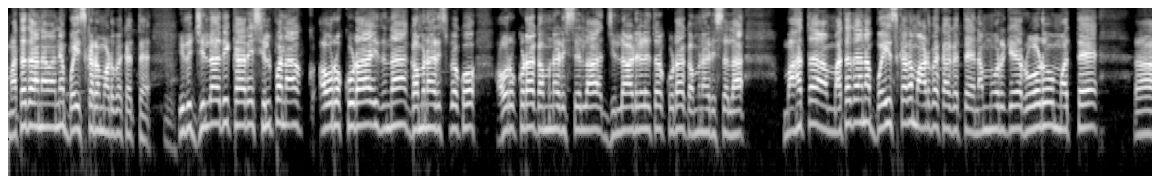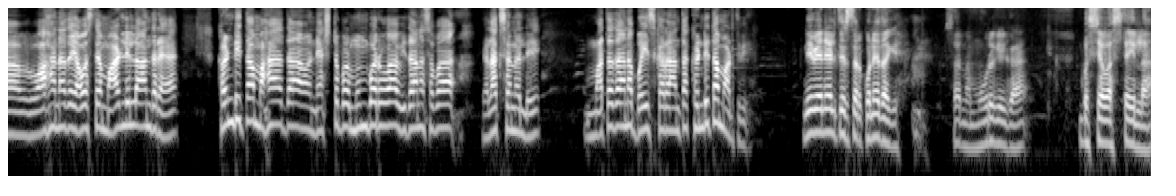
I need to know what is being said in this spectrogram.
ಮತದಾನವನ್ನೇ ಬಹಿಷ್ಕಾರ ಮಾಡಬೇಕತ್ತೆ. ಇದು ಜಿಲ್ಲಾಧಿಕಾರಿ ಶಿಲ್ಪನ ಅವರು ಕೂಡ ಇದನ್ನ ಗಮನ ಹರಿಸಬೇಕು ಅವರು ಕೂಡ ಗಮನ ಹರಿಸಿಲ್ಲ ಜಿಲ್ಲಾಡಳಿತ ಕೂಡ ಗಮನ ಹರಿಸಲ್ಲ ಮಹತ ಮತದಾನ ಬಹಿಷ್ಕಾರ ಮಾಡಬೇಕಾಗತ್ತೆ. ನಮ್ಮೂರಿಗೆ ರೋಡು ಮತ್ತು ವಾಹನದ ವ್ಯವಸ್ಥೆ ಮಾಡಲಿಲ್ಲ ಅಂದರೆ ಖಂಡಿತ ಮಹದ ನೆಕ್ಸ್ಟ್ ಬ ಮುಂಬರುವ ವಿಧಾನಸಭಾ ಎಲೆಕ್ಷನಲ್ಲಿ ಮತದಾನ ಬಹಿಷ್ಕಾರ ಅಂತ ಖಂಡಿತ ಮಾಡ್ತೀವಿ. ನೀವೇನು ಹೇಳ್ತೀರಿ ಸರ್ ಕೊನೆಯದಾಗಿ? ಸರ್ ನಮ್ಮ ಊರಿಗೆ ಈಗ ಬಸ್ ವ್ಯವಸ್ಥೆ ಇಲ್ಲ.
